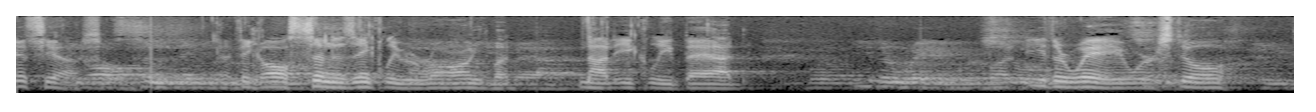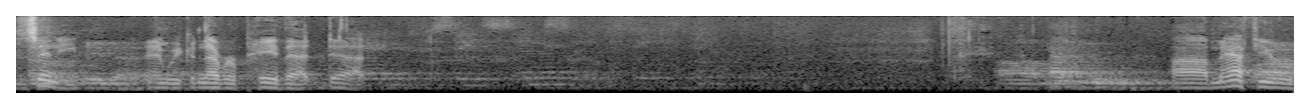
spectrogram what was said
Guess, yeah. So I think all sin is equally wrong, but not equally bad. But either way, we're still sinning, and we can never pay that debt. Uh, Matthew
